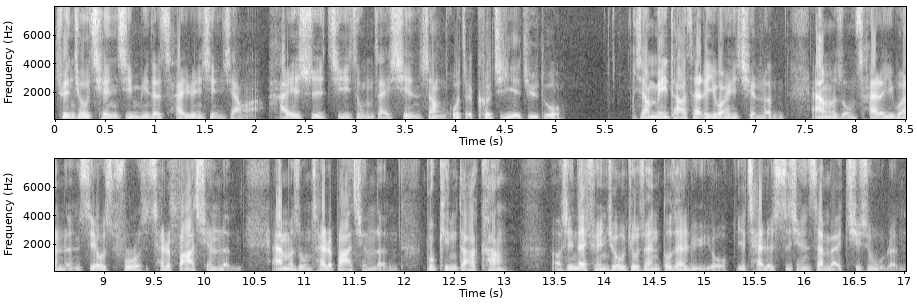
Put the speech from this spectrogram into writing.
全球前几名的裁员现象啊，还是集中在线上或者科技业居多。像 Meta 裁了一万一千人，Amazon 裁了一万人，Salesforce 裁了八千人，Amazon 裁了八千人，Booking.com 啊，现在全球就算都在旅游，也裁了四千三百七十五人，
